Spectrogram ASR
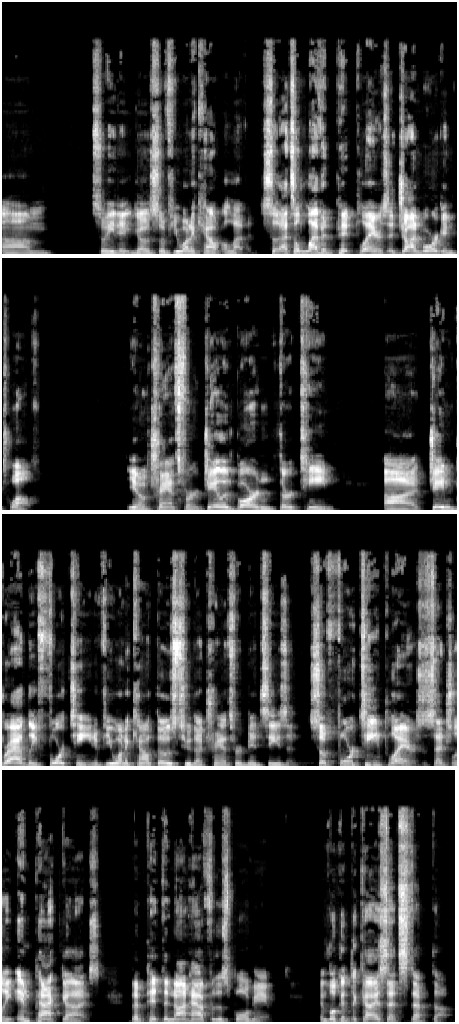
Um, so he didn't go. So if you want to count 11. So that's 11 Pitt players. And John Morgan, 12. You know, transfer. Jalen Barden, 13. Uh, Jaden Bradley, 14, if you want to count those two that transferred midseason. So 14 players, essentially, impact guys that Pitt did not have for this bowl game. And look at the guys that stepped up.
